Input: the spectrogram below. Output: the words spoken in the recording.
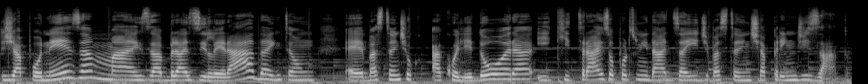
japonesa, mais abrasileirada, então é bastante acolhedora e que traz oportunidades aí de bastante aprendizado.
